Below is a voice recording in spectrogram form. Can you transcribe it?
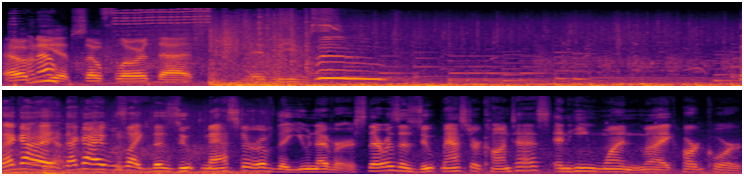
I hope Oh, no. you get so floored that it leaves. Woo! That guy, that guy was like the Zoot Master of the universe. There was a Zoot Master contest, and he won like hardcore.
